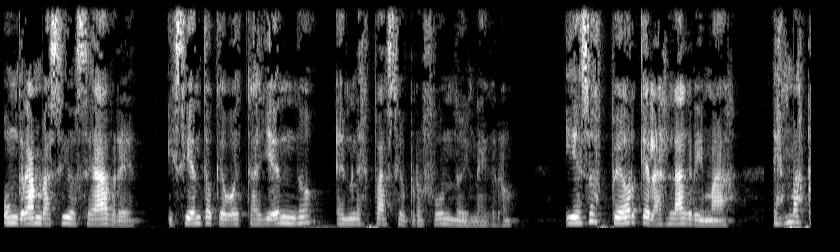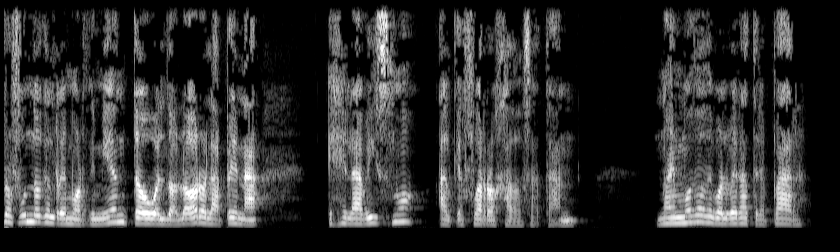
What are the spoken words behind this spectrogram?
un gran vacío se abre y siento que voy cayendo en un espacio profundo y negro. Y eso es peor que las lágrimas, es más profundo que el remordimiento o el dolor o la pena, es el abismo al que fue arrojado Satán. No hay modo de volver a trepar,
